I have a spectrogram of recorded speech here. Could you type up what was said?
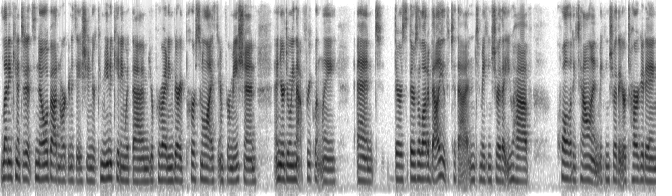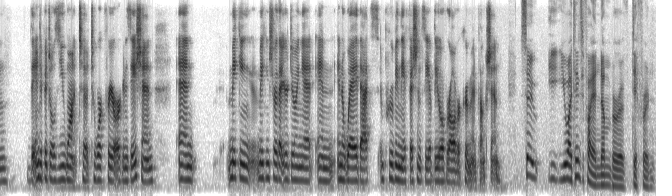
letting candidates know about an organization, you're communicating with them, you're providing very personalized information, and you're doing that frequently. And there's there's a lot of value to that and to making sure that you have quality talent, making sure that you're targeting the individuals you want to, to work for your organization and making making sure that you're doing it in in a way that's improving the efficiency of the overall recruitment function. So you identify a number of different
